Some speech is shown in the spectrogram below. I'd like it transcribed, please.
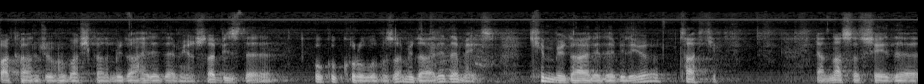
bakan, cumhurbaşkanı müdahale edemiyorsa biz de hukuk kurulumuza müdahale edemeyiz. Kim müdahale edebiliyor? Tahkim. Yani nasıl şeyde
